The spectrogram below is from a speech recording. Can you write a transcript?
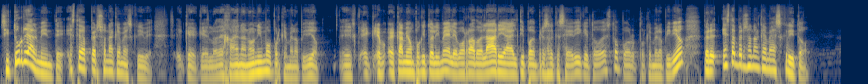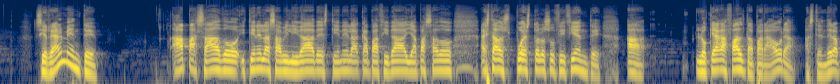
si tú realmente, esta persona que me escribe, que, lo deja en anónimo porque me lo pidió, he, cambiado un poquito el email, he borrado el área, el tipo de empresa al que se dedique y todo esto porque me lo pidió, pero esta persona que me ha escrito, si realmente ha pasado y tiene las habilidades, tiene la capacidad y ha pasado, ha estado expuesto lo suficiente a lo que haga falta para ahora ascender a,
